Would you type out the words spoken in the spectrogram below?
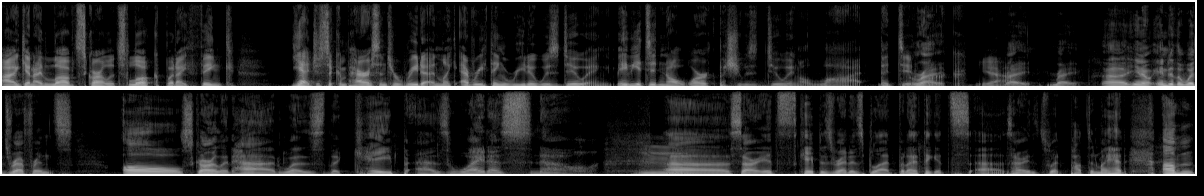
I again, I loved Scarlett's look, but I think, yeah, just a comparison to Rita and like everything Rita was doing. Maybe it didn't all work, but she was doing a lot that did Right. work. Yeah, Right, right. Uh, you know, Into the Woods reference. All Scarlett had was the cape as white as snow. Uh, sorry, its cape is red as blood, but I think it's uh, sorry, that's what popped in my head. Um,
